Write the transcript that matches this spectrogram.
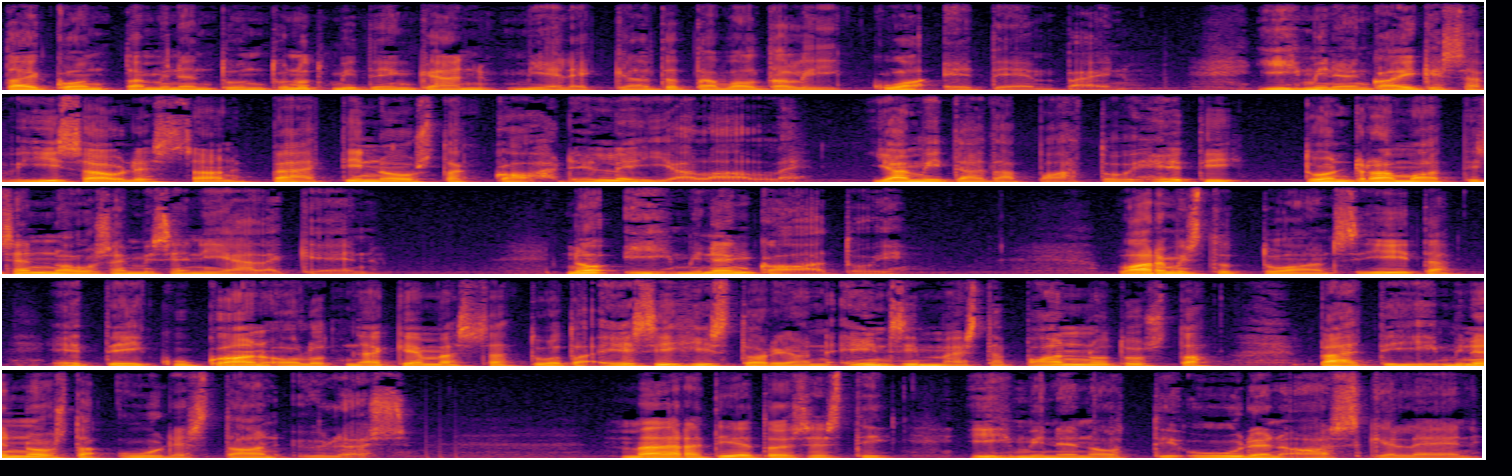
tai konttaminen tuntunut mitenkään mielekkäältä tavalta liikkua eteenpäin. Ihminen kaikessa viisaudessaan päätti nousta kahdelle jalalle. Ja mitä tapahtui heti tuon dramaattisen nousemisen jälkeen? No ihminen kaatui. Varmistuttuaan siitä, ettei kukaan ollut näkemässä tuota esihistorian ensimmäistä pannutusta, päätti ihminen nousta uudestaan ylös. Määrätietoisesti ihminen otti uuden askeleen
